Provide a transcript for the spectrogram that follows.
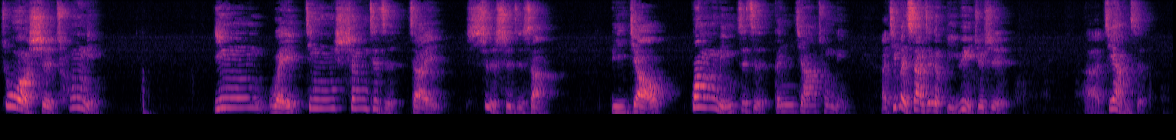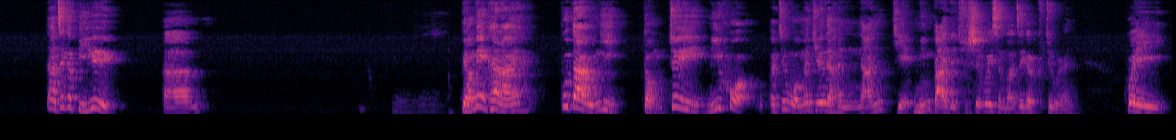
做事聪明，因为今生之子在世事之上。比较光明之子更加聪明啊，基本上这个比喻就是啊这样子。那这个比喻呃，表面看来不大容易懂，最迷惑呃，就我们觉得很难解明白的就是为什么这个主人会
